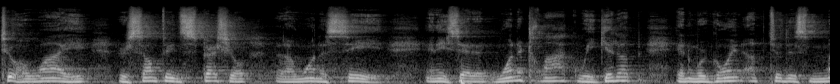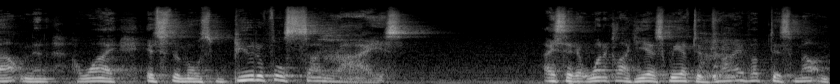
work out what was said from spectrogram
to Hawaii. There's something special that I want to see. And he said, at one o'clock, we get up and we're going up to this mountain in Hawaii. It's the most beautiful sunrise. I said, at one o'clock, yes, we have to drive up this mountain.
